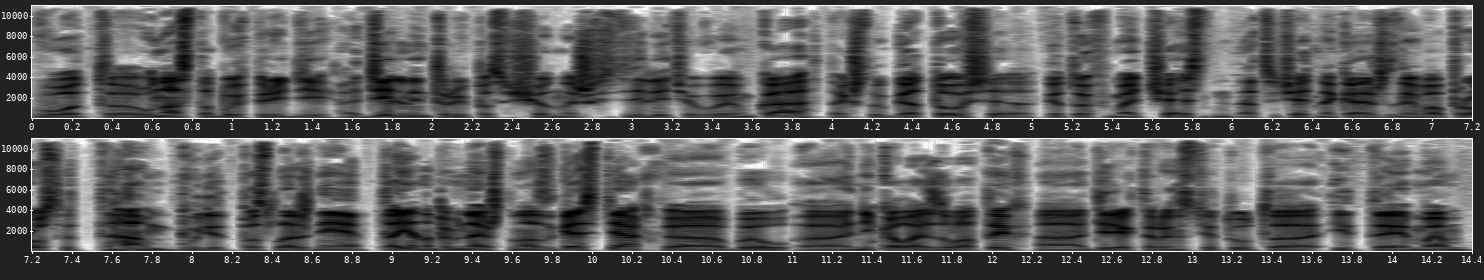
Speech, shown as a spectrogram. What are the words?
Вот, э, у нас с тобой впереди отдельное интервью, посвященное 60-летию ВМК, так что готовься, готовь матчасть, отвечать на каждые вопросы, там будет посложнее. А я напоминаю, что у нас в гостях э, был э, Николай Золотых, директор института ИТММ.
